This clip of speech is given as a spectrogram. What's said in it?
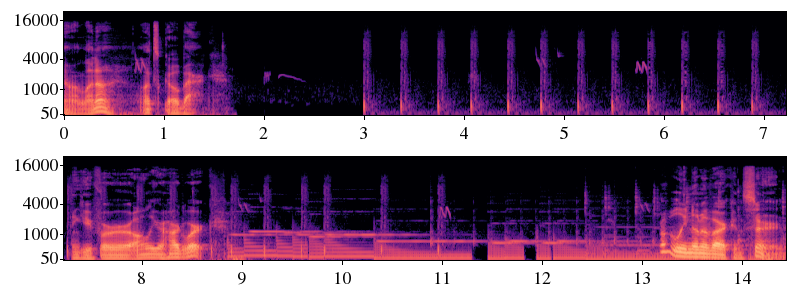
Now, Lena, let's go back. Thank you for all your hard work. Probably none of our concern.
